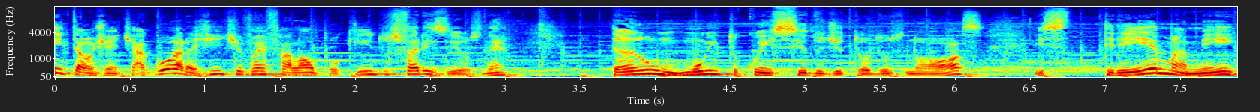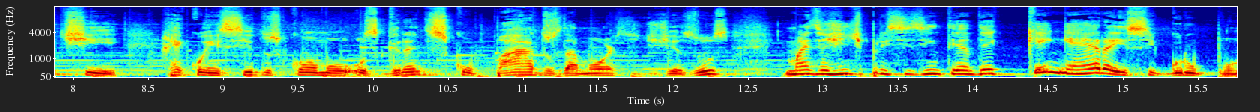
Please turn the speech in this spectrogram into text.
Então, gente, agora a gente vai falar um pouquinho dos fariseus, né? Tão muito conhecido de todos nós, extremamente reconhecidos como os grandes culpados da morte de Jesus, mas a gente precisa entender quem era esse grupo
